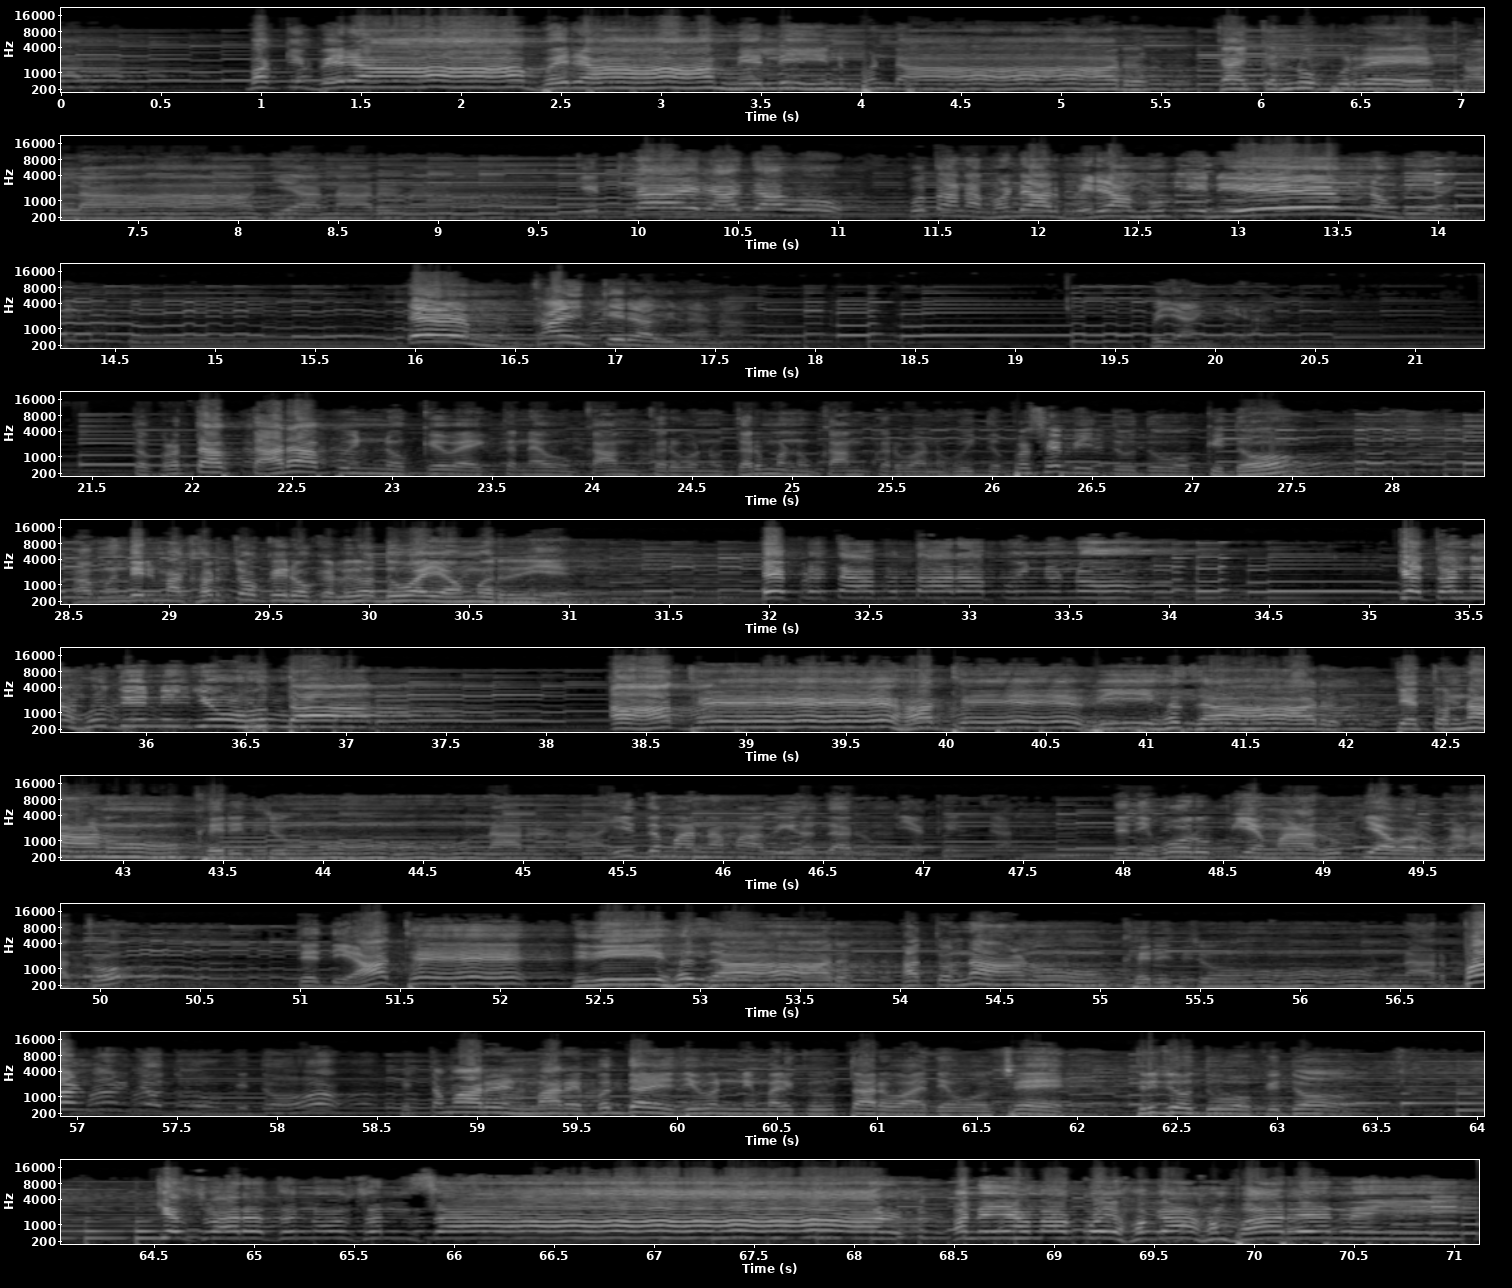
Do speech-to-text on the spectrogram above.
બાકી ભેરા ભેરા મેલીન ભંડાર. કાંઈક નુપરે ઠાલા ગયા નારણા. કેટલાય રાજાઓ પોતાના ભંડાર ભેરા મૂકીને એમ ન ગયા એમ કાંઈ કર્યા વિનાના. ભૈયા ગયા. તો પ્રતાપ, તારા પુણ્યનો કહેવાય તને આવું કામ કરવાનું, ધર્મનું કામ કરવાનું હોય તો પછી બી દૂધો કીધો. આ મંદિરમાં ખર્ચો કર્યો કે લો દુવાઈ અમર રહીએ. એ પ્રતાપ, તારા પુણ્યનો કે તને હુદીની ગયું હુતાર આ હાથે હાથે વી હજાર, તે તો નાણું ખરીદ્યું. નારણા એ જમાનામાં વી હજાર રૂપિયા ખર્ચા તેથી સો રૂપિયા માણા રૂપિયા વાળો ગણાતો. તે હાથે વી હજાર, આ તો નાણું ખર્ચું નાર. પણ ત્રીજો કીધો કે તમારે મારે બધાએ જીવનની માલિકી ઉતારવા દેવો છે. ત્રીજો દુઓ કીધો કે સ્વાર્થ નો સંસાર અને એમાં કોઈ હગા સંભારે નહીં.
